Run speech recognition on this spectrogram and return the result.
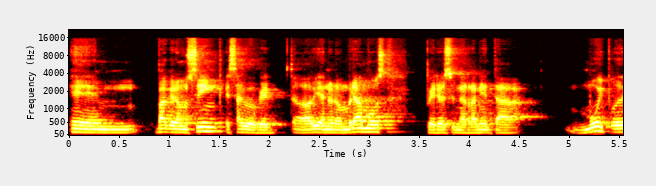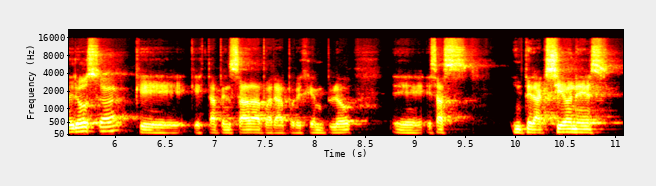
Em, background Sync es algo que todavía no nombramos, pero es una herramienta muy poderosa que, está pensada para, por ejemplo, eh, esas interacciones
